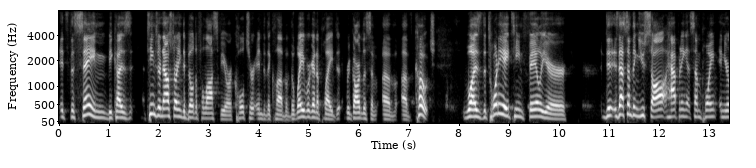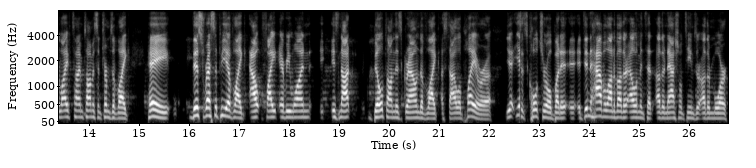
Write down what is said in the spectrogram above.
it's the same because teams are now starting to build a philosophy or a culture into the club of the way we're going to play, regardless of, of of coach. Was the 2018 failure? Is that something you saw happening at some point in your lifetime, Thomas? In terms of like, hey, this recipe of like outfight everyone is not built on this ground of like a style of play or a yes, it's cultural, but it, it didn't have a lot of other elements that other national teams or other more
